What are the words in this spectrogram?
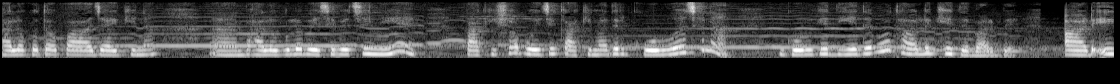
ভালো কোথাও পাওয়া যায় কি না ভালোগুলো বেছে বেছে নিয়ে বাকি সব ওই যে কাকিমাদের গরু আছে না, গরুকে দিয়ে দেবো, তাহলে খেতে পারবে। আর এই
